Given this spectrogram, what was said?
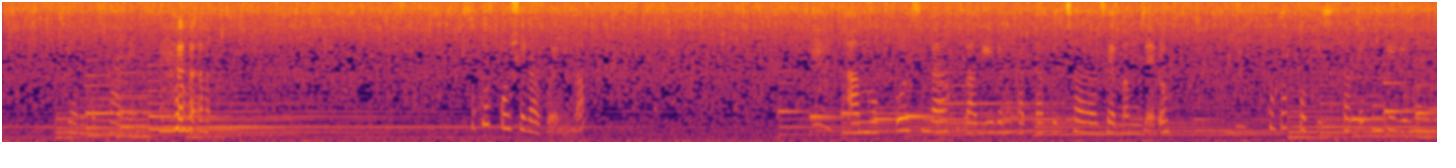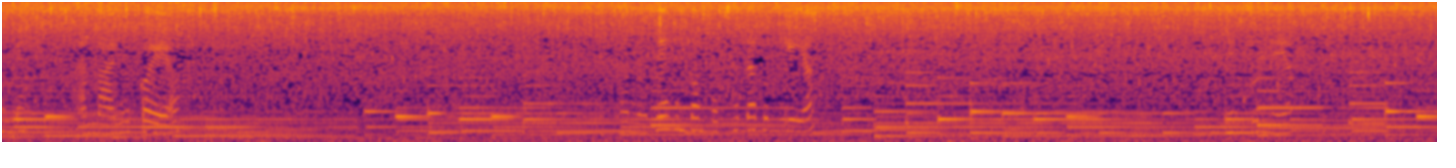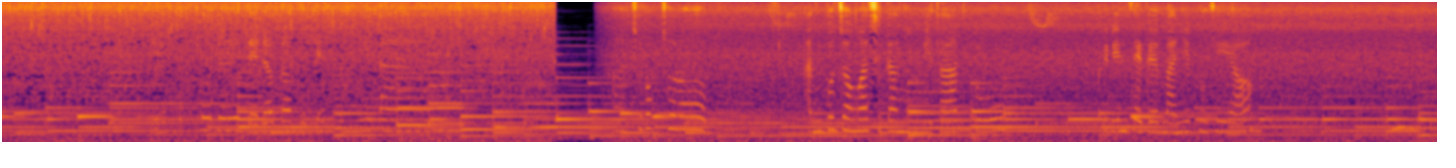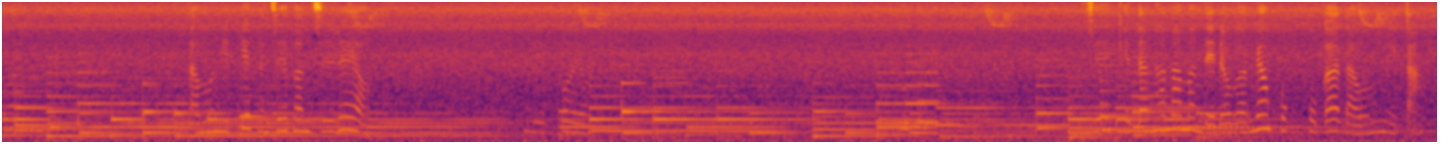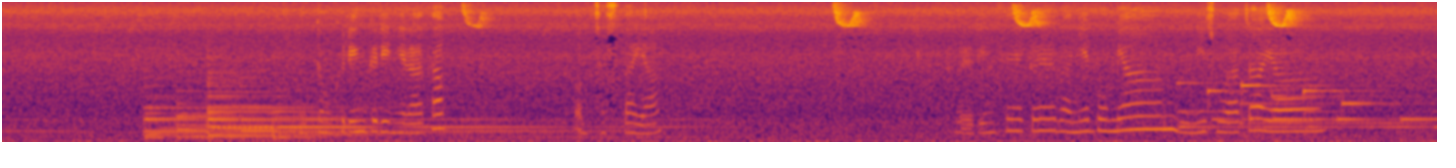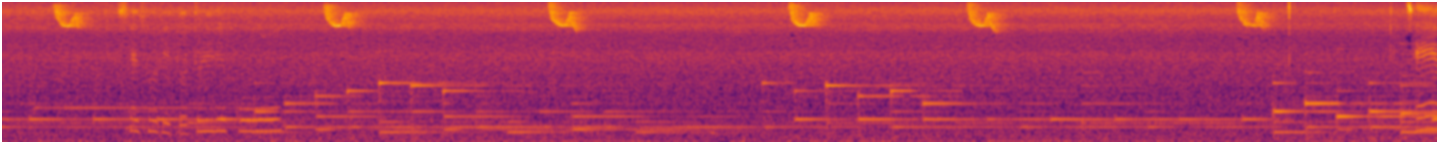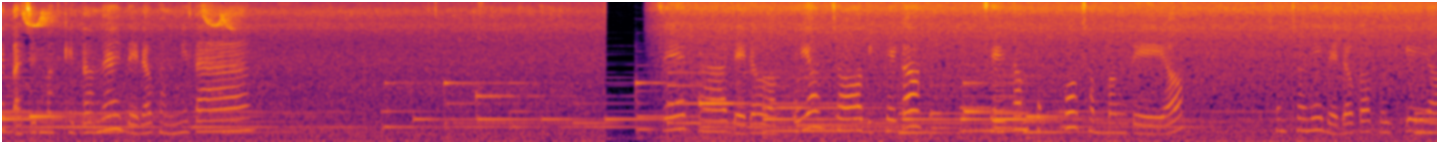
기억 못하네. 투구꽃이라고 했나? 아무 꽃이나 막 이름 갖다 붙여요 제 맘대로. 투구꽃 비슷하게 생기긴 했는데 아마 아닐 거예요. 인터넷에 한번 더 찾아볼게요. 예쁘네요. 이 폭포를 내려가 보겠습니다. 안구정화 시간입니다. 또 그린색을 많이 보세요. 나뭇잎이 반질반질해요. 예뻐요. 이제 계단 하나만 내려가면 폭포가 나옵니다. 보통 그린 그린이라서 멈췄어요. 그린색을 많이 보면 눈이 좋아져요. 새소리도 들리고 이제 마지막 계단을 내려갑니다. 내려왔고요. 저 밑에가 제3폭포 전망대예요. 천천히 내려가 볼게요.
